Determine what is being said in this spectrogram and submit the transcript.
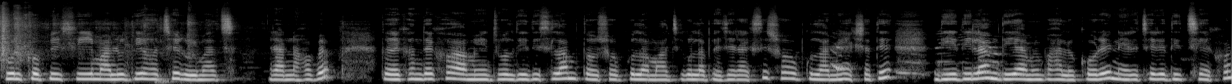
ফুলকপি, শিম, আলু দিয়ে হচ্ছে রুই মাছ রান্না হবে। তো এখন দেখো আমি ঝোল দিয়ে দিছিলাম, তো সবগুলা মাছগুলো ভেজে রাখছি, সবগুলো আমি একসাথে দিয়ে দিলাম, দিয়ে আমি ভালো করে নেড়ে চেড়ে দিচ্ছি এখন।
